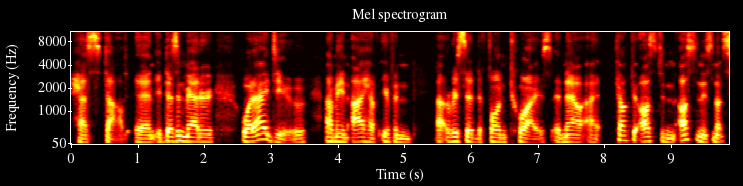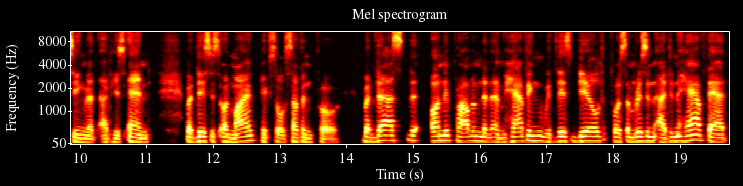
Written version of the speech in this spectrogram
has stopped. And it doesn't matter what I do. I mean, I have even uh, reset the phone twice. And now I talked to Austin. Austin is not seeing that at his end, but this is on my Pixel 7 Pro. But that's the only problem that I'm having with this build. For some reason, I didn't have that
